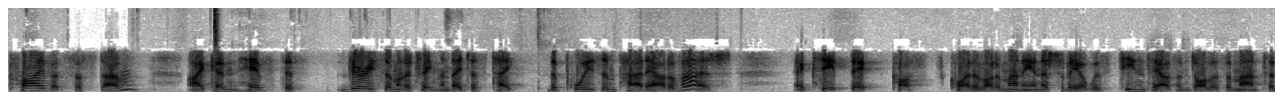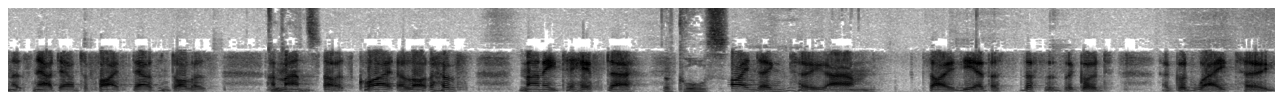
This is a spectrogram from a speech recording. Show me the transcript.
private system, I can have this very similar treatment. They just take the poison part out of it except that costs quite a lot of money. Initially, it was ten thousand dollars a month, and it's now down to five thousand dollars a month. So it's quite a lot of money to have to Of course. finding to. Um, so yeah, this this is a good a good way to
